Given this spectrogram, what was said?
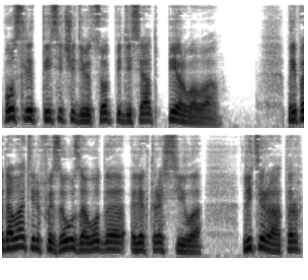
после 1951 Преподаватель ФЗУ завода «Электросила», литератор,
